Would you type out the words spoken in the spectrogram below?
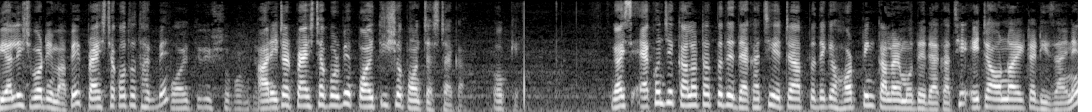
বিয়াল্লিশ বডির মাপে। প্রাইসটা কত থাকবে? পঁয়ত্রিশশো পঞ্চাশ। আর এটার প্রাইসটা পড়বে পঁয়ত্রিশশো পঞ্চাশ টাকা। ওকে। গাইস এখন যে কালারটা আপনাদের দেখাচ্ছি, এটা আপনাদেরকে হট পিঙ্ক কালারের মধ্যে দেখাচ্ছি। এটা অন্য একটা ডিজাইনে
